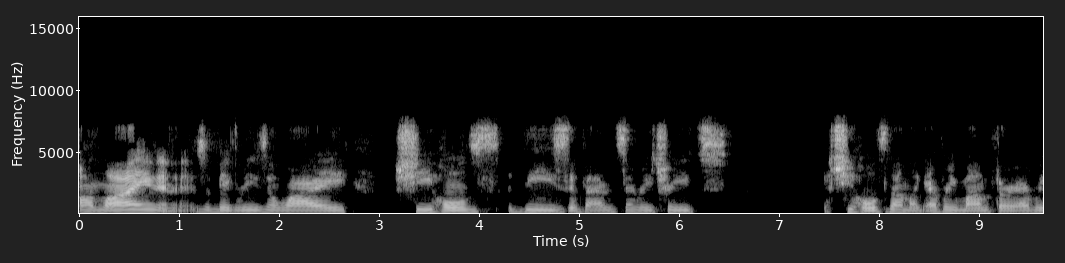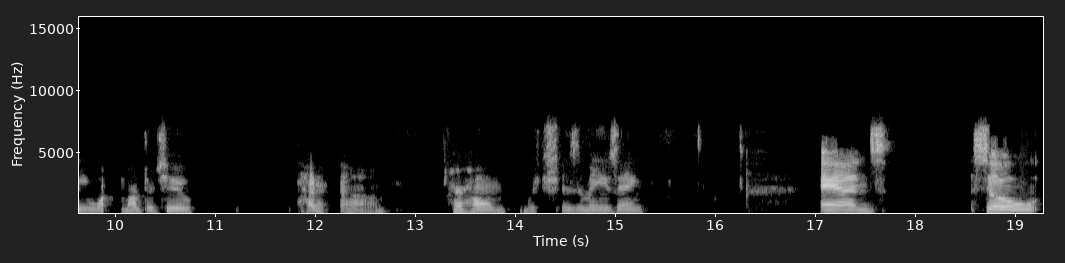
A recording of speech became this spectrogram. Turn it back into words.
online and is a big reason why she holds these events and retreats. She holds them like every month or every month or two at um, her home, which is amazing. And so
